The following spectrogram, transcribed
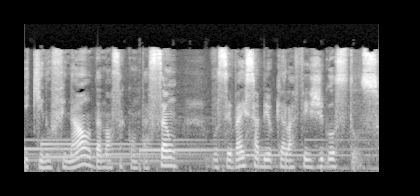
E que no final da nossa contação você vai saber o que ela fez de gostoso.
